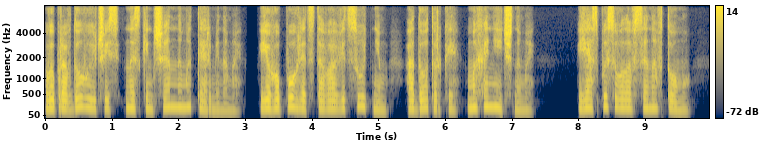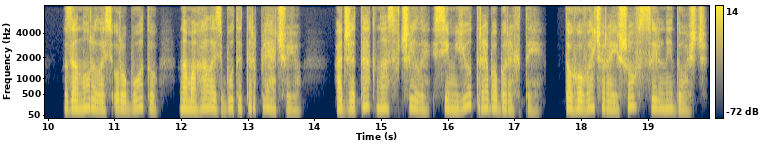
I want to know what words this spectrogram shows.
виправдовуючись нескінченними термінами. Його погляд ставав відсутнім, а доторки механічними. Я списувала все на втому, занурилась у роботу, намагалась бути терплячою, адже так нас вчили сім'ю треба берегти. Того вечора йшов сильний дощ.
